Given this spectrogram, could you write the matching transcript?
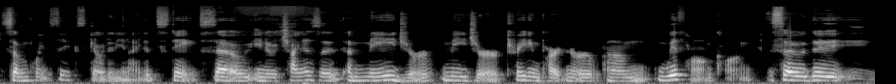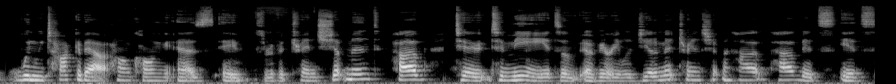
7.6 go to the United States. So, you know, China's a, a major, major trading partner um, with Hong Kong. So the when we talk about Hong Kong as a sort of a transshipment hub, to, to me, it's a, a very legitimate transshipment hub, hub. It's, it's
